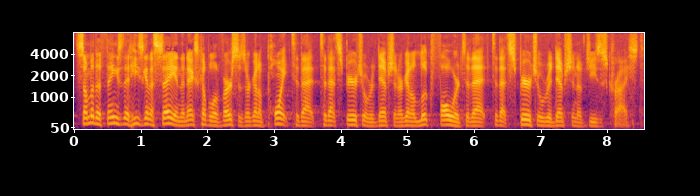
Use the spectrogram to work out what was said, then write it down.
some of the things that he's going to say in the next couple of verses are going to point to that, to that spiritual redemption, are going to look forward to that, to that spiritual redemption of Jesus Christ.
